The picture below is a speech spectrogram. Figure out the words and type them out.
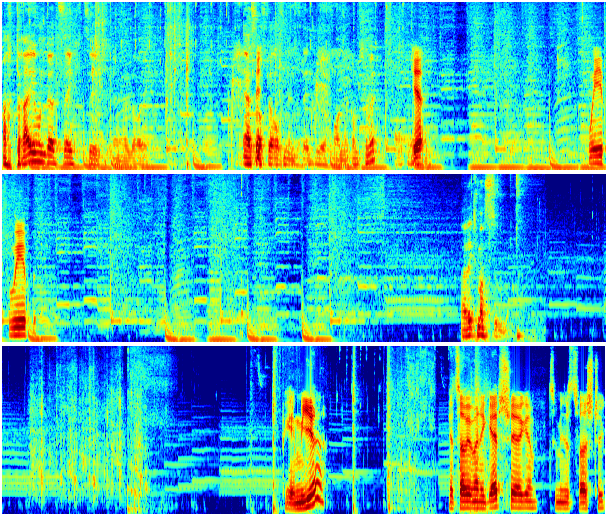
Ach, 360. Äh, lol. Er ist auf der offenen Fläche hier vorne. Kommst du mit? Ja. Whip, whip. Alex, machst du. Gegen mir? Jetzt habe ich meine hergegeben. Zumindest zwei Stück.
